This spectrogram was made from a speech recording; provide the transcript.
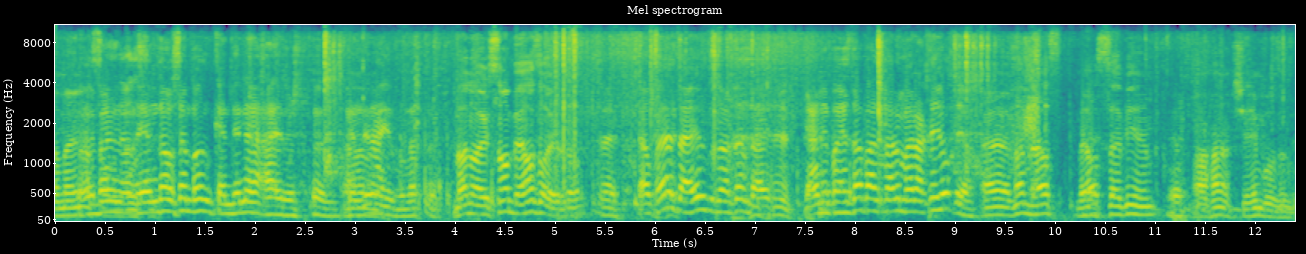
Emeğine Yani ben sağlık olsun. yanında olsam ben kendine ayırır. kendine ayır bunlar. Ben ayırsam beyaz ayırırım. Evet. Ya beyaz da ayır bunlardan da ayır. Yani beyazda bazıları merakı yok ya. Evet, ben beyaz, beyaz seveyim. Evet. Aha şeyim bozuldu.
